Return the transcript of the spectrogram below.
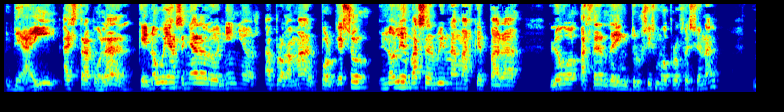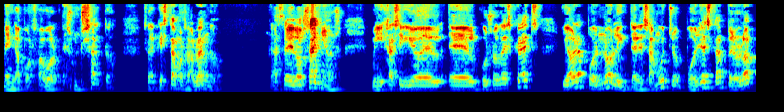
de ahí a extrapolar que no voy a enseñar a los niños a programar porque eso no les va a servir nada más que para luego hacer de intrusismo profesional, venga, por favor, es un salto. O sea, ¿qué estamos hablando? Hace dos años mi hija siguió el, curso de Scratch y ahora pues no le interesa mucho, pues ya está, pero lo ha,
